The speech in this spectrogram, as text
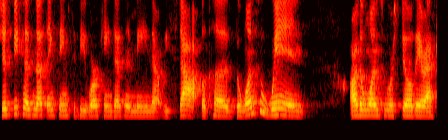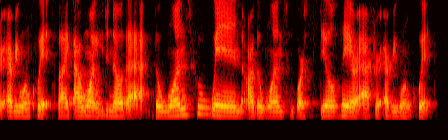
just because nothing seems to be working doesn't mean that we stop because the ones who win are the ones who are still there after everyone quits. Like, I want you to know that. The ones who win are the ones who are still there after everyone quits.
